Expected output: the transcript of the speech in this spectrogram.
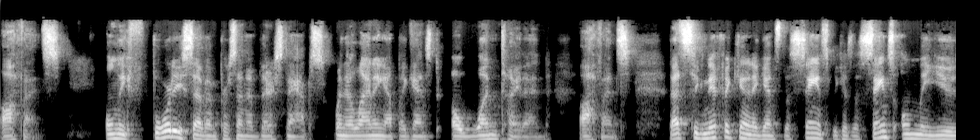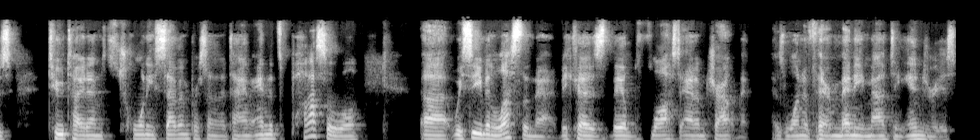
offense. Only 47% of their snaps when they're lining up against a one tight end offense. That's significant against the Saints because the Saints only use two tight ends 27% of the time. And it's possible uh, we see even less than that because they've lost Adam Trautman as one of their many mounting injuries.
